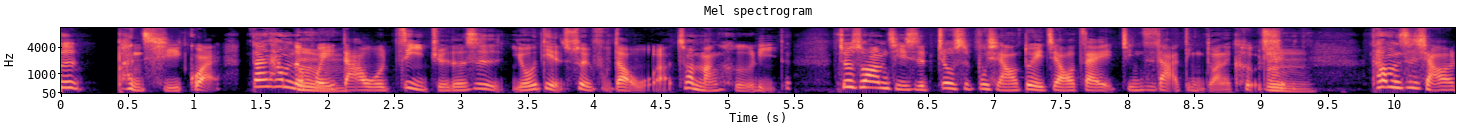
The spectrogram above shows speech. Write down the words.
是很奇怪。但他们的回答，我自己觉得是有点说服到我啊，算蛮合理的。就是说他们其实就是不想要对焦在金字塔顶端的客群。嗯他们是想要，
